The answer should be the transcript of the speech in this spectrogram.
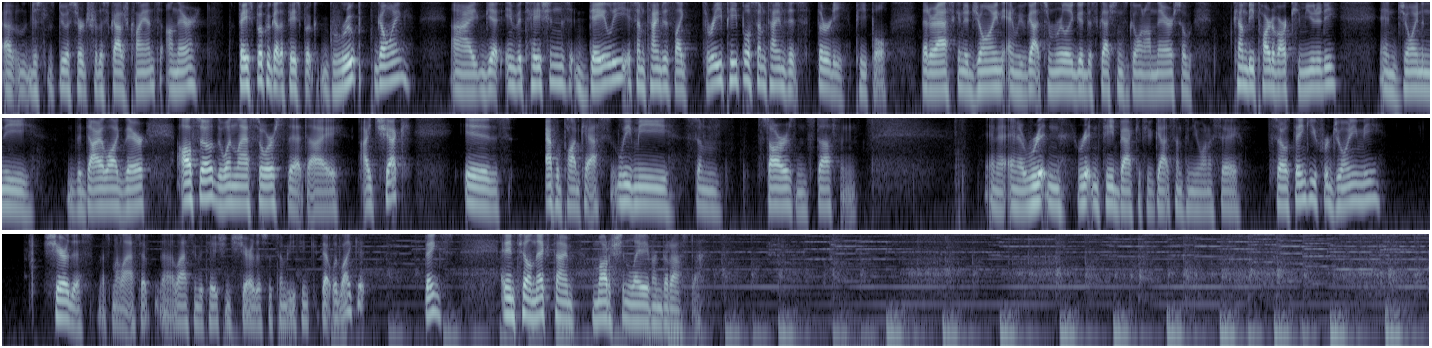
Uh, just do a search for the Scottish Clans on there. Facebook, we've got the Facebook group going. I get invitations daily. Sometimes it's like three people, sometimes it's 30 people that are asking to join, and we've got some really good discussions going on there. So come be part of our community and join in the the dialogue there. Also, the one last source that I I check is Apple Podcasts. Leave me some stars and stuff and and a, and a written written feedback if you've got something you want to say. So thank you for joining me. Share this. That's my last uh, last invitation. Share this with somebody you think that would like it. Thanks. And until next time, Mar sin leibh an-dràsta.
